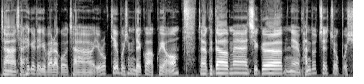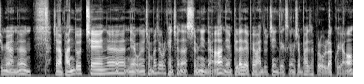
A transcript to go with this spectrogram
자, 잘 해결되길 바라고 자, 이렇게 보시면 될 것 같고요. 자, 그 다음에 지금 예, 반도체 쪽 보시면은 자, 반도체는 예, 오늘 전반적으로 괜찮았습니다. 네, 필라델피아 반도체 인덱스 0.84% 올랐고요.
